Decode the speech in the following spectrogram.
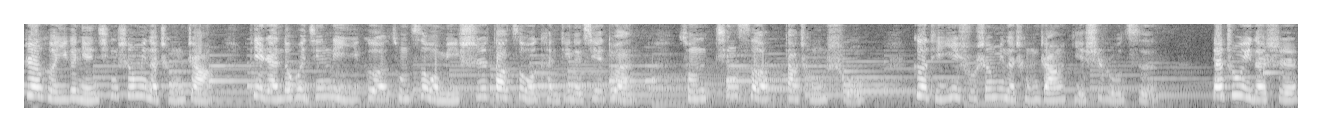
任何一个年轻生命的成长，必然都会经历一个从自我迷失到自我肯定的阶段，从青涩到成熟。个体艺术生命的成长也是如此。要注意的是，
